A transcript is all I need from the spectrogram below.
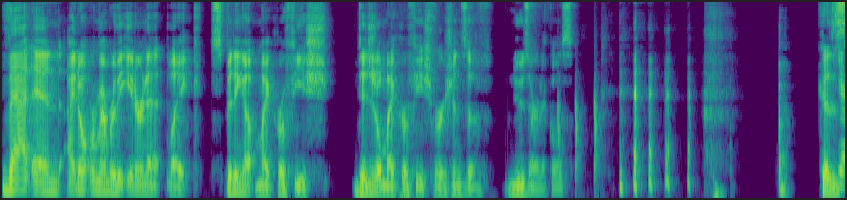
that and I don't remember the internet like spitting up microfiche, digital microfiche versions of news articles. Because Yeah.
